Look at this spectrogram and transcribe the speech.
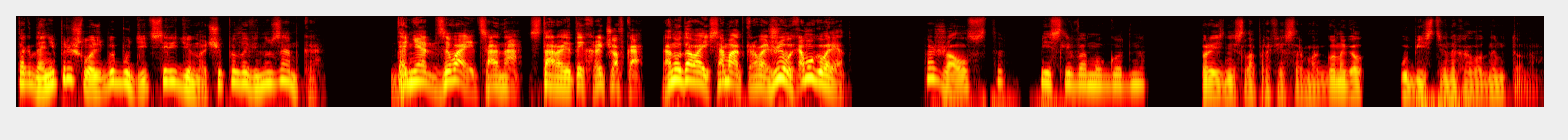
Тогда не пришлось бы будить среди ночи половину замка. — Да не отзывается она, старая ты хрычевка! А ну давай, сама открывай, живо, кому говорят? — Пожалуйста, если вам угодно, — произнесла профессор МакГонагал убийственно холодным тоном.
